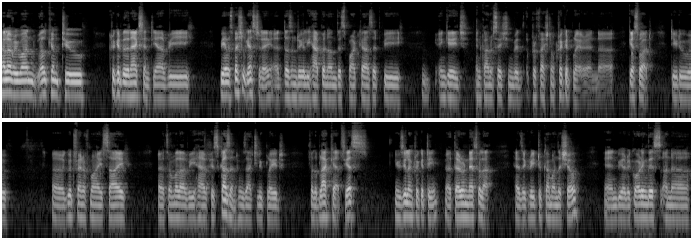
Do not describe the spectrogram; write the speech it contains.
Hello, everyone. Welcome to Cricket with an Accent. Yeah, we we have a special guest today. It doesn't really happen on this podcast that we engage in conversation with a professional cricket player. And uh, guess what? Due to a, a, good friend of mine, Sai uh, we have his cousin who's actually played for the Black Caps. Yes, New Zealand cricket team. Uh, Tarun Nethula has agreed to come on the show, and we are recording this on a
